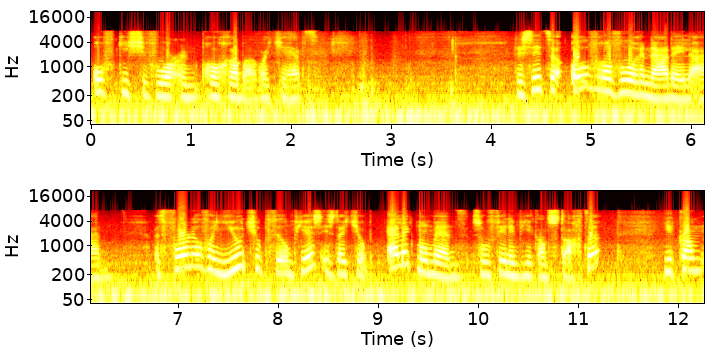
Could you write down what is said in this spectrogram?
Of kies je voor een programma wat je hebt? Er zitten overal voor- en nadelen aan. Het voordeel van YouTube filmpjes is dat je op elk moment zo'n filmpje kan starten. Je kan,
